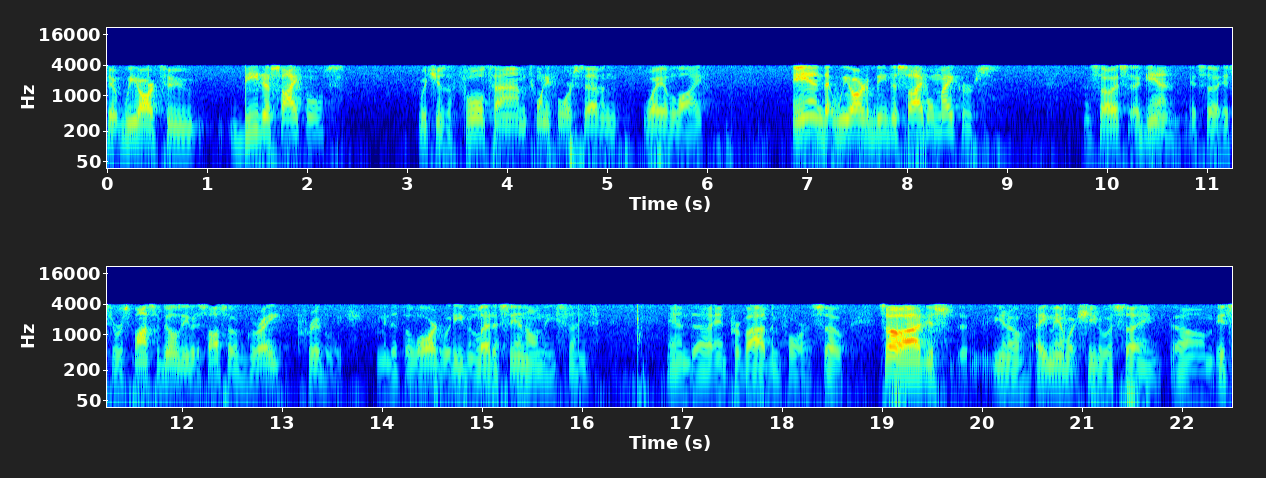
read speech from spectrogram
that we are to be disciples, which is a full time, 24 7 way of life and that we are to be disciple makers. And so it's again, it's a it's a responsibility, but it's also a great privilege. I mean that the Lord would even let us in on these things, and uh, and provide them for us. So so I just you know, amen. What Sheila was saying, um, it's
